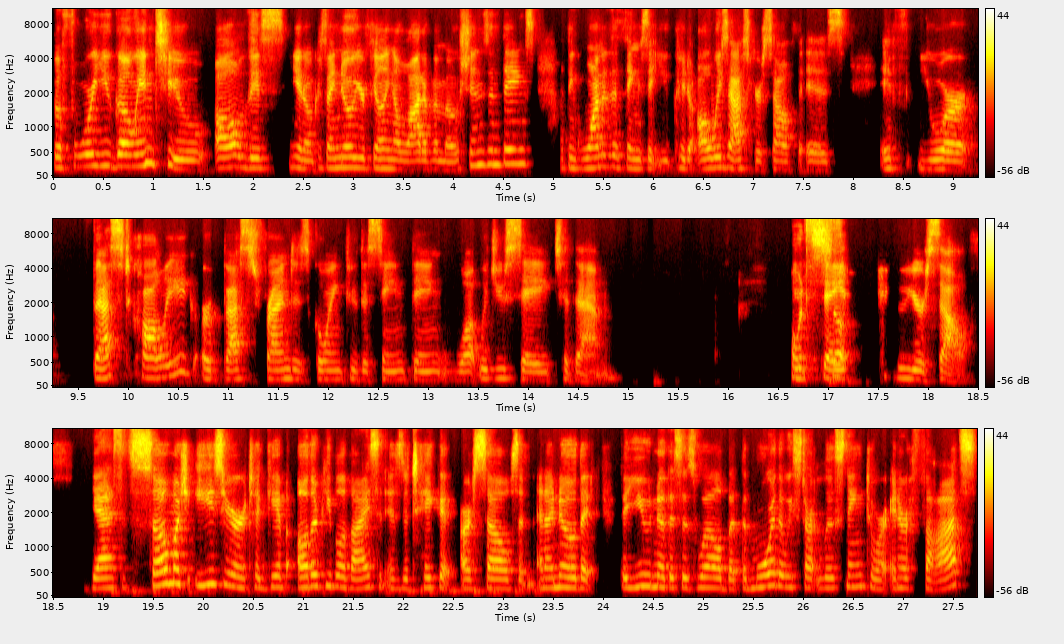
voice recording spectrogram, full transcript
before you go into all this you know because i know you're feeling a lot of emotions and things i think one of the things that you could always ask yourself is if your best colleague or best friend is going through the same thing, what would you say to them? I would say so, to yourself. Yes, it's so much easier to give other people advice than is to take it ourselves. And, and I know that, that you know this as well, but the more that we start listening to our inner thoughts,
